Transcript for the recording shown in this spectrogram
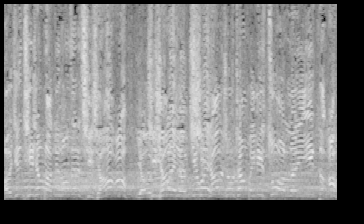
哦，已经齐撑了，对方在这起墙啊，有机会，有机会。起墙的时候，张伟丽做了一个啊。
